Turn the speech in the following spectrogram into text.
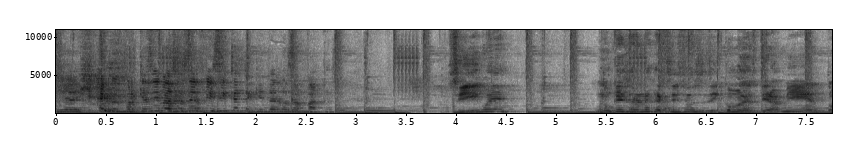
Y yo dije, ay, pues, ¿por qué si vas a hacer física te quitas los zapatos? Sí, güey. Nunca hicieron ejercicios así como de estiramiento.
